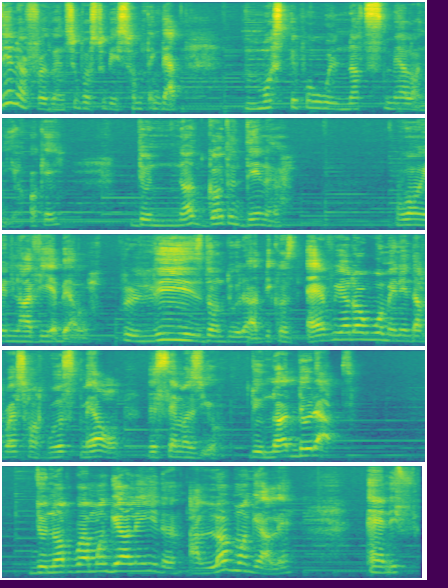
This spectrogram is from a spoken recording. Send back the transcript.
dinner fragrance supposed to be something that most people will not smell on you, okay? Do not go to dinner wearing La Vie Belle. Please don't do that because every other woman in that restaurant will smell the same as you. Do not do that. Do not wear Mon Guerlain either. I love Mon Guerlain. And if,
